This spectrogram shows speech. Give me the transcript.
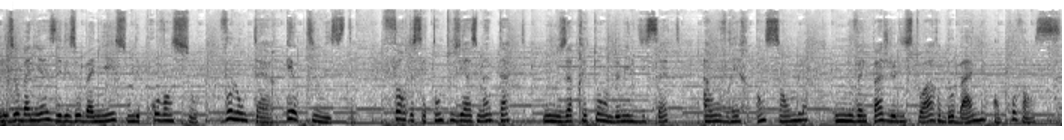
Les Aubagnaises et les Aubagnais sont des Provençaux, volontaires et optimistes. Fort de cet enthousiasme intact, nous nous apprêtons en 2017 à ouvrir ensemble une nouvelle page de l'histoire d'Aubagne en Provence.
